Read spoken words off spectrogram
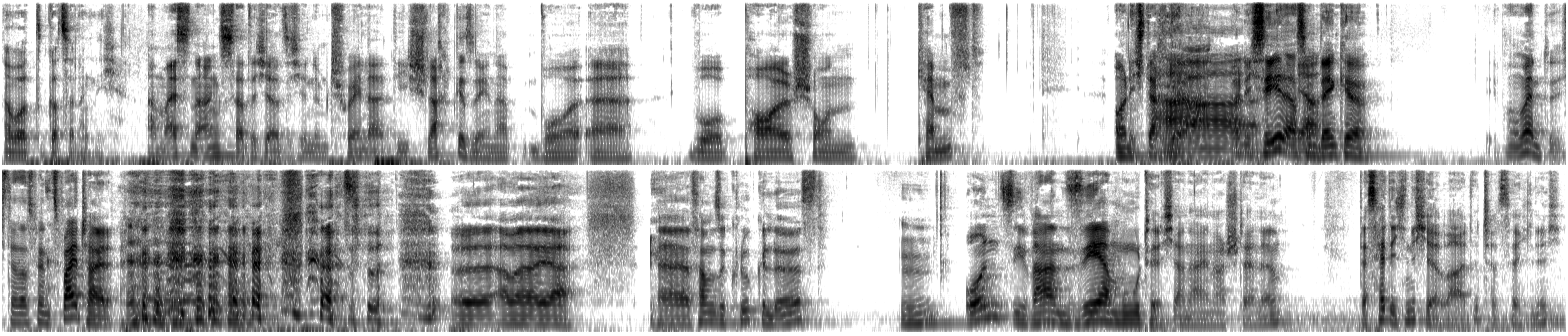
Aber Gott sei Dank nicht. Am meisten Angst hatte ich, als ich in dem Trailer die Schlacht gesehen habe, wo, äh, wo Paul schon kämpft. Und ich dachte, Ah, und ich sehe das ja. und denke, Moment, ich dachte, das wären zwei Teile. also, äh, aber ja, äh, das haben sie klug gelöst. Und sie waren sehr mutig an einer Stelle. Das hätte ich nicht erwartet tatsächlich.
